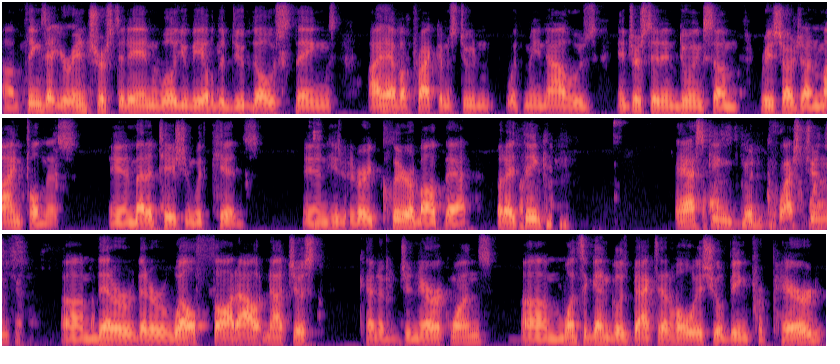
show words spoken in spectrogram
uh, things that you're interested in. Will you be able to do those things? I have a practicum student with me now who's interested in doing some research on mindfulness and meditation with kids, and he's been very clear about that. But I think asking good questions um, that are that are well thought out, not just kind of generic ones, um, once again goes back to that whole issue of being prepared.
